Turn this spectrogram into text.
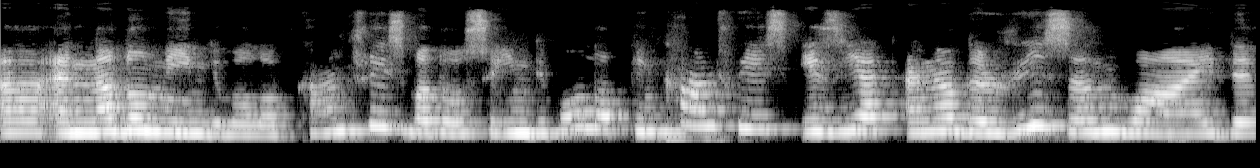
uh, and not only in developed countries, but also in developing countries is yet another reason why the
